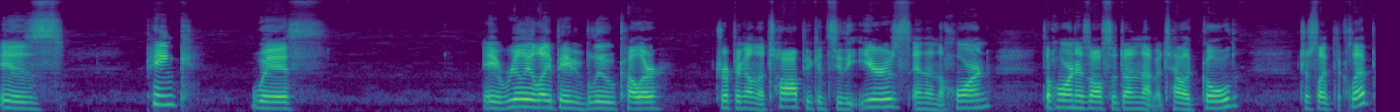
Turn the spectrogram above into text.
is pink with a really light baby blue color dripping on the top. You can see the ears and then the horn. The horn is also done in that metallic gold, just like the clip.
